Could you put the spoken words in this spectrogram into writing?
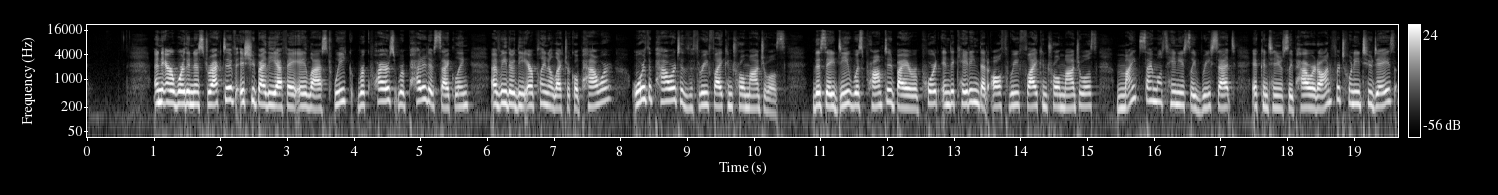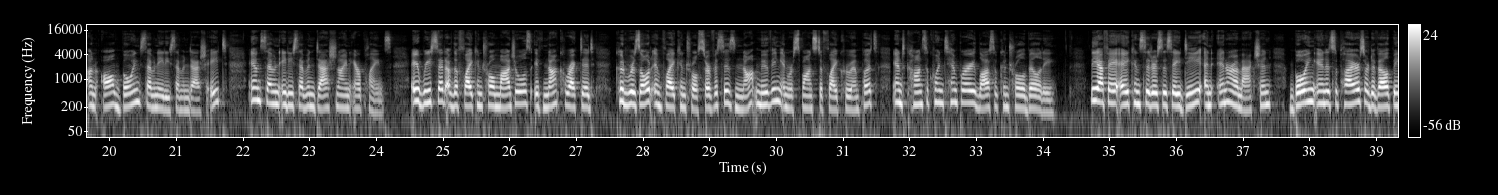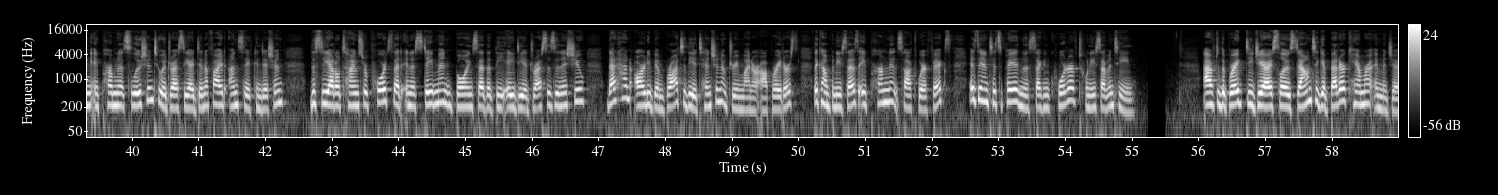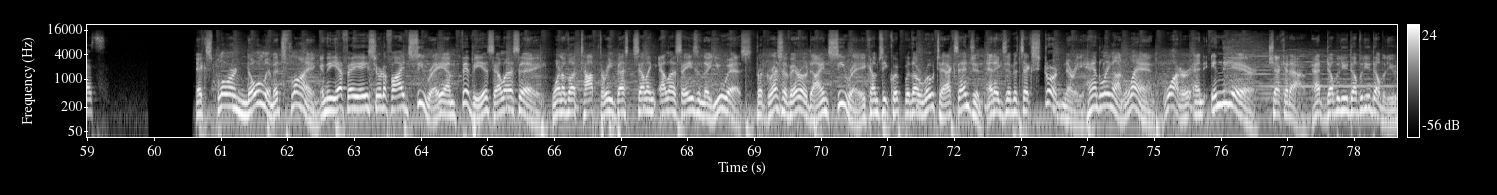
An airworthiness directive issued by the FAA last week requires repetitive cycling of either the airplane electrical power or the power to the three flight control modules. This AD was prompted by a report indicating that all three flight control modules might simultaneously reset if continuously powered on for 22 days on all Boeing 787-8 and 787-9 airplanes. A reset of the flight control modules, if not corrected, could result in flight control surfaces not moving in response to flight crew inputs and consequent temporary loss of controllability. The FAA considers this AD an interim action. Boeing and its suppliers are developing a permanent solution to address the identified unsafe condition. The Seattle Times reports that in a statement, Boeing said that the AD addresses an issue that had already been brought to the attention of Dreamliner operators. The company says a permanent software fix is anticipated in the second quarter of 2017. After the break, DJI slows down to get better camera images. Explore no limits flying in the FAA certified SeaRey Amphibious LSA, one of the top three best selling LSAs in the U.S. Progressive Aerodyne SeaRey comes equipped with a Rotax engine and exhibits extraordinary handling on land, water, and in the air. Check it out at www.searey.com.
